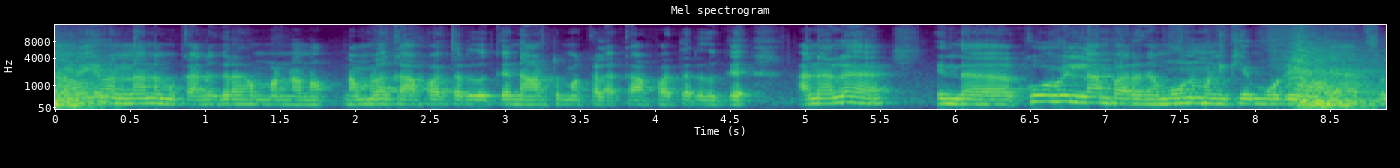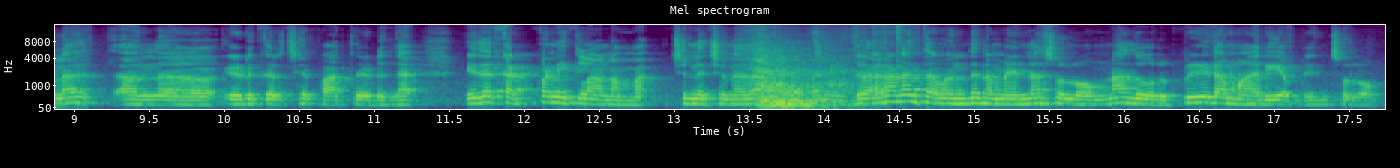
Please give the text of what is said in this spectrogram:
இறைவன் தான் நமக்கு அனுகிரகம் பண்ணணும். நம்மளை காப்பாற்றுறதுக்கு நாட்டு மக்களை காப்பாற்றுறதுக்கு அதனால் இந்த கோவில்லாம் பாருங்கள் மூணு மணிக்கே மூடி கேர்ஃபுல்லாக அந்த எடுக்கிறச்சே பார்த்து எடுங்க. இதை கட் பண்ணிக்கலாம் நம்ம. சின்ன சின்னதாக கட் பண்ணி கிரகணத்தை வந்து நம்ம என்ன சொல்லுவோம்னா அது ஒரு பீடை மாதிரி அப்படின்னு சொல்லுவோம்.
